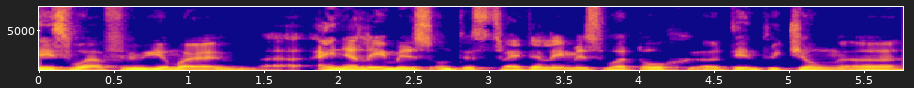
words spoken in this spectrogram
das war für mich einmal äh, ein Erlebnis und das zweite Erlebnis war doch äh, die Entwicklung äh,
